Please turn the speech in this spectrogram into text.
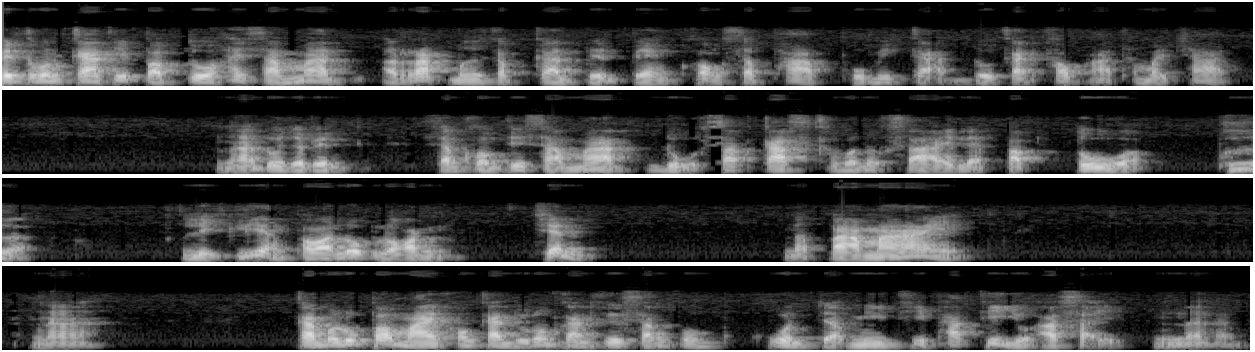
เป็นกระบวนการที่ปรับตัวให้สามารถรับมือกับการเปลี่ยนแปลงของสภาพภูมิอากาศโดยการเข้าหาธรรมชาตินะโดยจะเป็นสังคมที่สามารถดูดซับก๊าซคาร์บอนไดออกไซด์และปรับตัวเพื่อหลีกเลี่ยงภาวะโลกร้อน เช่นนะป่าไม้นะการบรรลุเป้าหมายของการอยู่ร่วมกันคือสังคมควรจะมีที่พักที่อยู่อาศัยนะครับ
